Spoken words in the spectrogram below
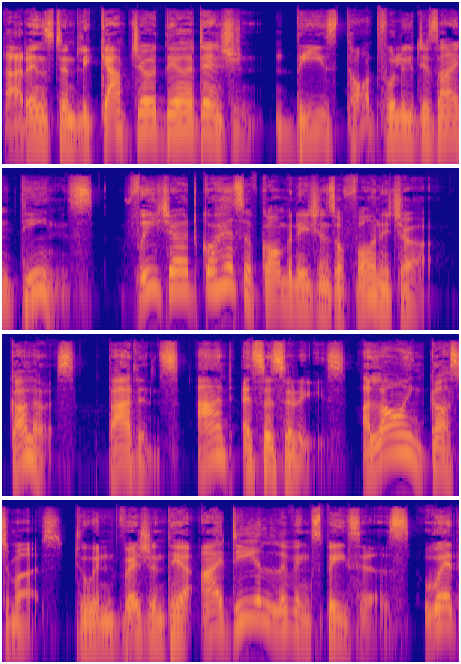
that instantly captured their attention. These thoughtfully designed themes featured cohesive combinations of furniture, colors, patterns, and accessories, allowing customers to envision their ideal living spaces with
